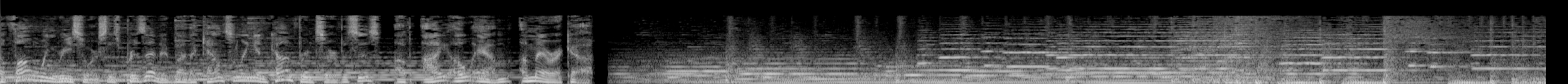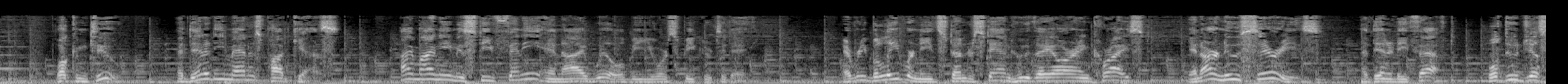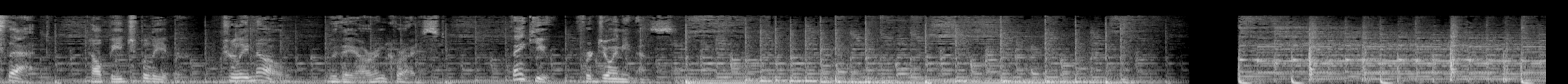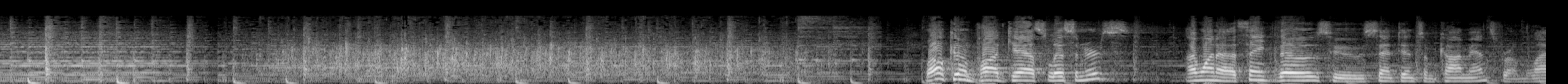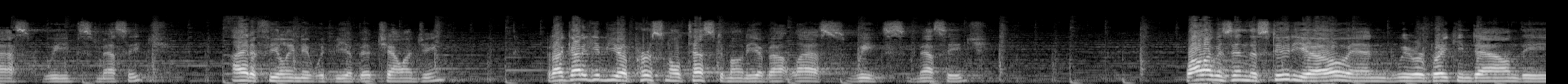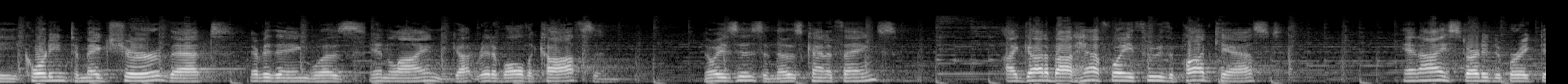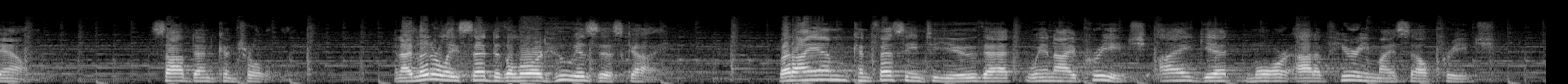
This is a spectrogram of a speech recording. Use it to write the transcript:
The following resource is presented by the Counseling and Conference Services of IOM America. Welcome to Identity Matters Podcast. Hi, my name is Steve Phinney, and I will be your speaker today. Every believer needs to understand who they are in Christ. In our new series, Identity Theft, will do just that help each believer truly know who they are in Christ. Thank you for joining us. Welcome, podcast listeners. I want to thank those who sent in some comments from last week's message. I had a feeling it would be a bit challenging, but I've got to give you a personal testimony about last week's message. While I was in the studio and we were breaking down the recording to make sure that everything was in line, we got rid of all the coughs and noises and those kind of things. I got about halfway through the podcast and I started to break down, sobbed uncontrollably. And I literally said to the Lord, Who is this guy? But I am confessing to you that when I preach, I get more out of hearing myself preach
